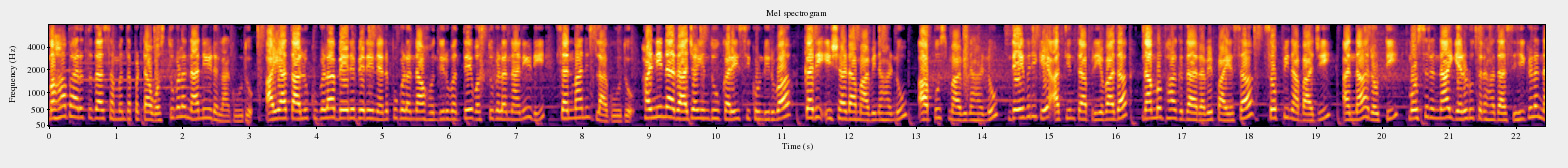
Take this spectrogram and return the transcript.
ಮಹಾಭಾರತದ ಸಂಬಂಧಪಟ್ಟ ವಸ್ತುಗಳನ್ನ ನೀಡಲಾಗುವುದು. ಆಯಾ ತಾಲೂಕುಗಳ ಬೇರೆ ಬೇರೆ ನೆನಪುಗಳನ್ನ ಹೊಂದಿರುವಂತೆ ವಸ್ತುಗಳನ್ನ ನೀಡಿ ಸನ್ಮಾನಿಸಲಾಗುವುದು. ಹಣ್ಣಿನ ರಾಜ ಎಂದು ಕರೆಯಿಸಿಕೊಂಡಿರುವ ಕರಿ ಈಶಾಡ ಮಾವಿನ ಹಣ್ಣು, ಆಪೂಸ್ ಮಾವಿನ ಹಣ್ಣು ದೇವರಿಗೆ ಅತ್ಯಂತ ಪ್ರಿಯವಾದ ನಮ್ಮ ಭಾಗದ ರವೆ ಪಾಯಸ ಸೊಪ್ಪಿನ ಬಾಜಿ, ಅನ್ನ, ರೊಟ್ಟಿ, ಮೊಸರನ್ನ ಎರಡು ತರಹದ ಸಿಹಿಗಳನ್ನ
